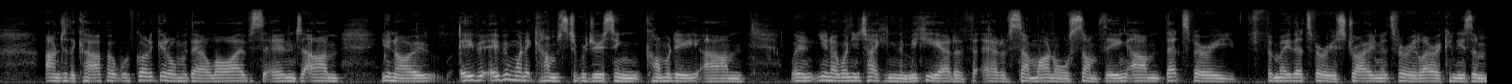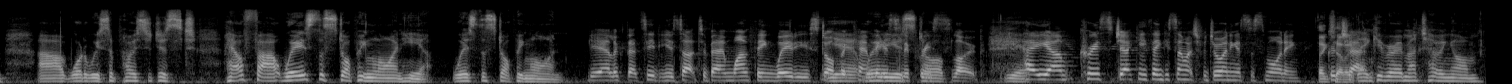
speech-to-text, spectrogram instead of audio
under the carpet. We've got to get on with our lives, and um, you know, even even when it comes to producing comedy, um, when you know when you're taking the Mickey out of out of someone or something, um, that's very for me. That's very Australian. It's very larrikinism. Uh, what are we supposed to just? How far? Where's the stopping line here? Where's the stopping line? Yeah, look, that's it. You start to ban one thing, where do you stop? Yeah, it can be a slippery slope. Yeah. Hey, um, Chris, Jacqui, thank you so much for joining us this morning. Thanks, Good chat. Thank you very much for having on.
